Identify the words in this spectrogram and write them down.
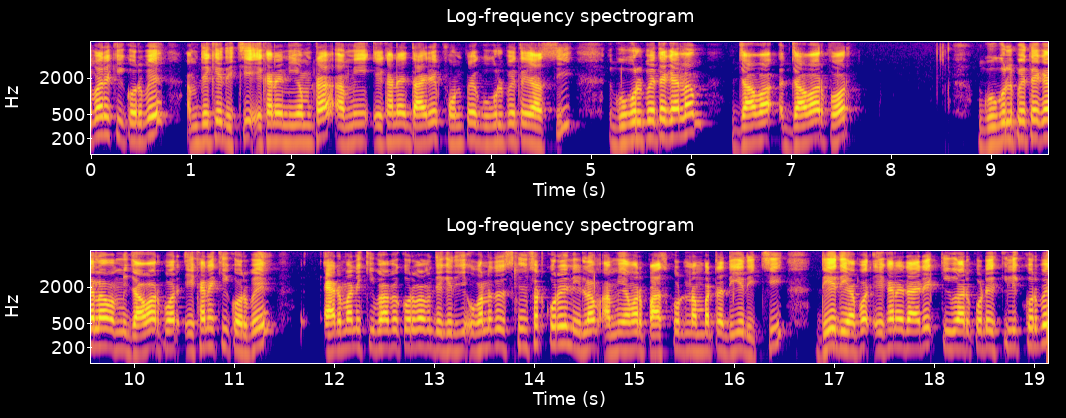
এবারে কি করবে? আমি দেখিয়ে দিচ্ছি, এখানে নিয়মটা, আমি এখানে ডাইরেক্ট ফোনপে গুগল পেতে আসছি। গুগল পেতে গেলাম, যাওয়া, যাওয়ার পর গুগল পেতে গেলাম, আমি যাওয়ার পর এখানে কি করবে? অ্যাড মানি কীভাবে করবে আমি দেখে দিচ্ছি। ওখানে তো স্ক্রিনশট করে নিলাম, আমি আমার পাসপোর্ট নাম্বারটা দিয়ে দিচ্ছি। দিয়ে দেওয়ার পর এখানে ডাইরেক্ট কিউআর কোডে ক্লিক করবে,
